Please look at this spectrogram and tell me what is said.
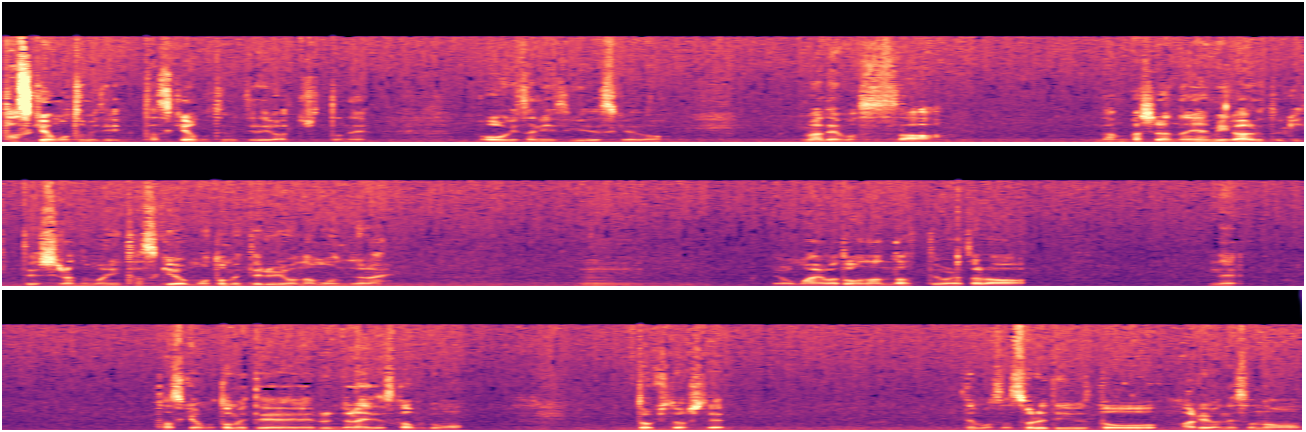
助けを求めている。助けを求めているはちょっとね、大げさに言い過ぎですけど。まあでもさ、何かしら悩みがある時って知らぬ間に助けを求めてるようなもんじゃない。うん。お前はどうなんだって言われたら、ね、助けを求めてるんじゃないですか、僕も。時として。でもさ、それで言うと、あれよね、その、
